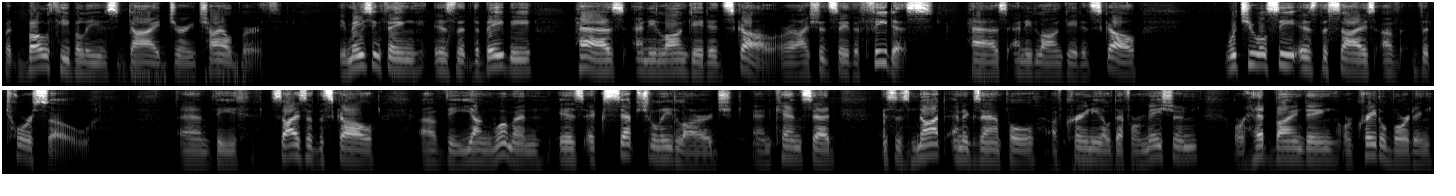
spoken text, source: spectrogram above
but both, he believes, died during childbirth. The amazing thing is that the baby has an elongated skull, or I should say, the fetus has an elongated skull, which you will see is the size of the torso. And the size of the skull of the young woman is exceptionally large. And Ken said, this is not an example of cranial deformation or head binding or cradle boarding.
